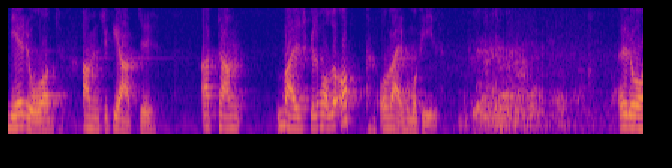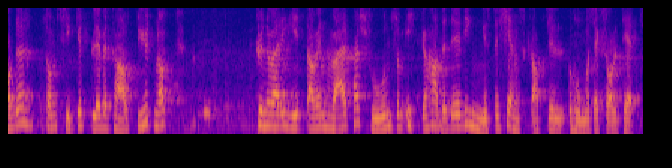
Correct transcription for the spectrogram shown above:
det råd av en psykiater at han bare skulle holde opp å være homofil. Rådet, som sikkert ble betalt dyrt nok, kunne være gitt av enhver person som ikke hadde det ringeste kjennskap til homoseksualitet.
